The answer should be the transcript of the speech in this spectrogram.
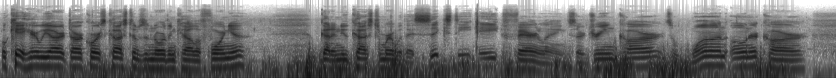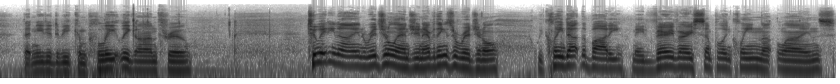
Okay, here we are at Dark Horse Customs in Northern California. We've got a new customer with a 68 Fairlane. It's their dream car. It's a one owner car that needed to be completely gone through. 289 original engine, everything's original. We cleaned out the body, made very, very simple and clean lines.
